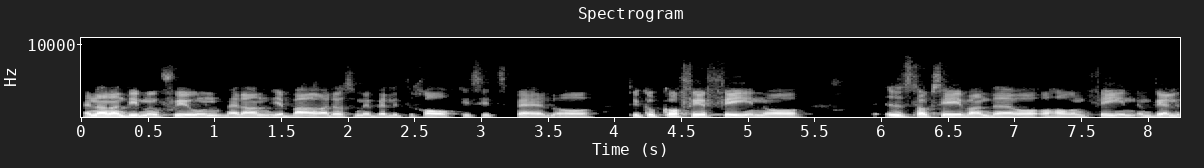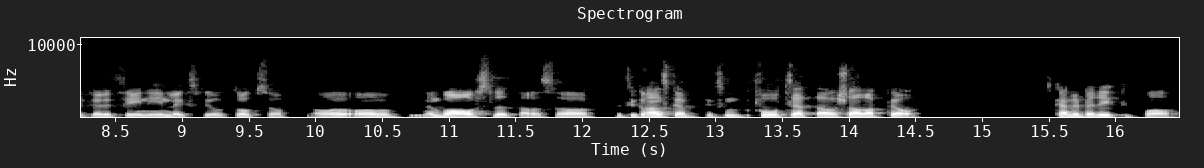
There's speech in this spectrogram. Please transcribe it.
En annan dimension medan Jebara då som är väldigt rak i sitt spel och tycker Koffi är fin och utslagsgivande och, och, har en, fin, en väldigt, väldigt fin inläggsfot också och, och, en bra avslutare. Så jag tycker han ska liksom fortsätta och köra på. Så kan det bli riktigt bra.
